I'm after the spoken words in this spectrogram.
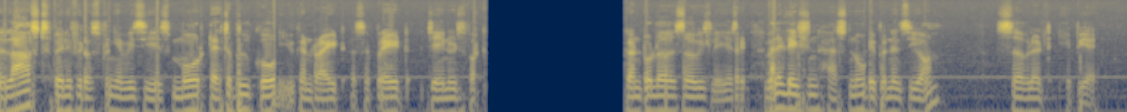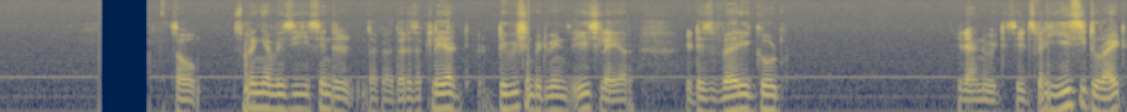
The last benefit of Spring MVC is more testable code. You can write a separate JUnits for controller service layers. Validation has no dependency on servlet API. So Spring MVC, since there is a clear division between each layer, it is very good and it's, it's very easy to write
